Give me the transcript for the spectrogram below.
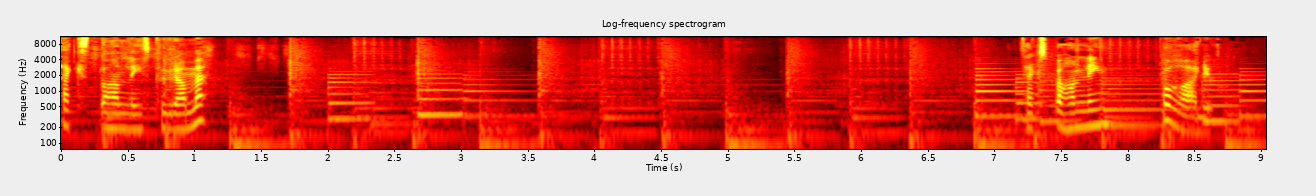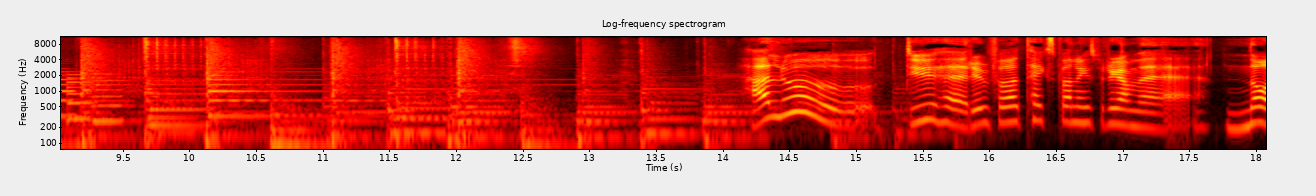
tekstbehandlingsprogrammet. Tekstbehandling på radio. Hallo! Du hører på tekstbehandlingsprogrammet nå.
